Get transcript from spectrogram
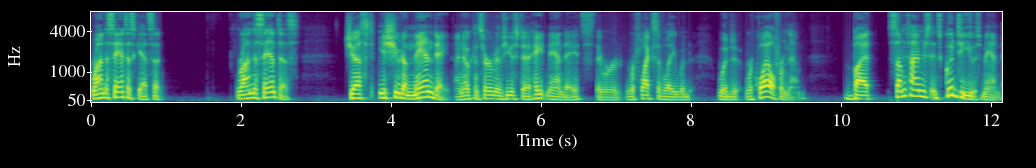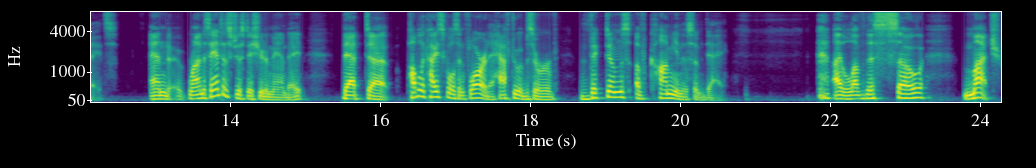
Ron DeSantis gets it. Ron DeSantis just issued a mandate. I know conservatives used to hate mandates. They were reflexively would, would recoil from them. But sometimes it's good to use mandates. And Ron DeSantis just issued a mandate that uh, public high schools in Florida have to observe Victims of Communism Day. I love this so much.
